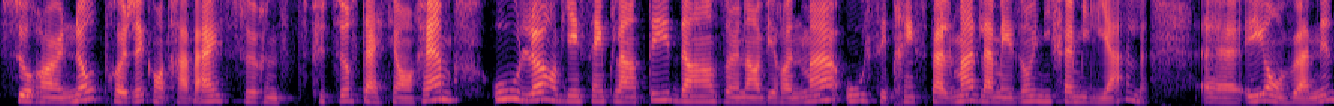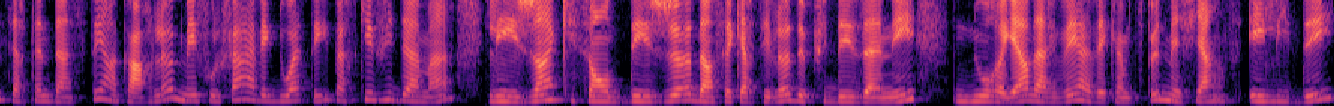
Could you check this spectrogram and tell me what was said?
Sur un autre projet qu'on travaille sur une future station REM, où là, on vient s'implanter dans un environnement où c'est principalement de la maison unifamiliale euh, et on veut amener une certaine densité encore là, mais il faut le faire avec doigté parce qu'évidemment, les gens qui sont déjà dans ce quartier-là depuis des années nous regardent arriver avec un petit peu de méfiance. Et l'idée,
